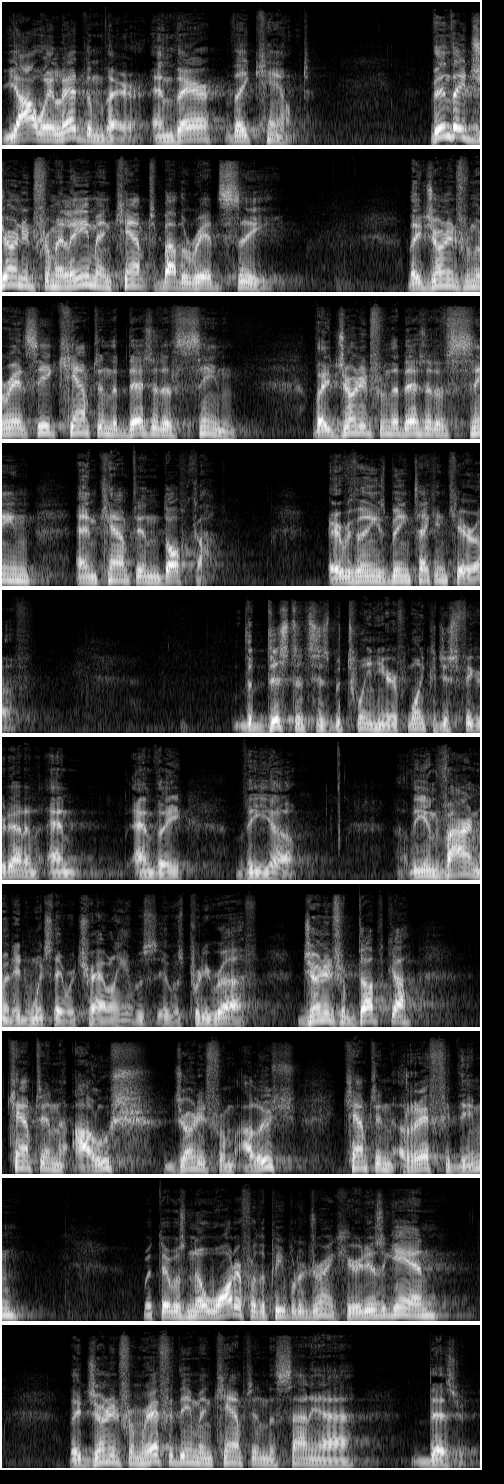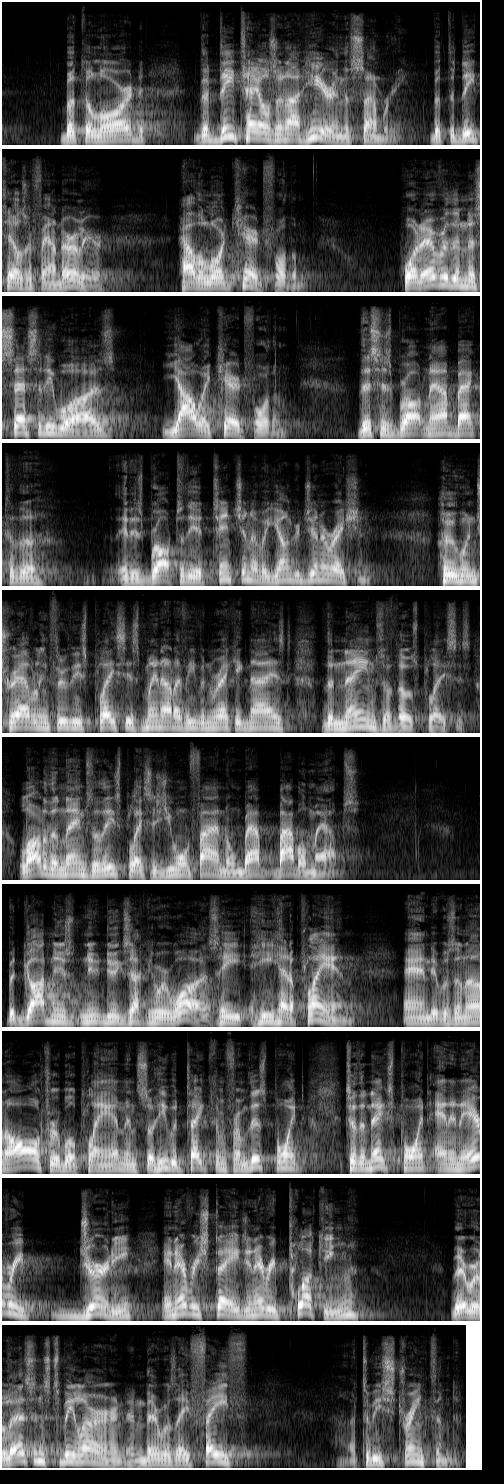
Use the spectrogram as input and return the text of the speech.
Yahweh led them there, and there they camped. Then they journeyed from Elim and camped by the Red Sea. They journeyed from the Red Sea, camped in the desert of Sin. They journeyed from the desert of Sin and camped in Dophkah. Everything is being taken care of. The distances between here, if one could just figure it out, and, and, and the, the, uh, the environment in which they were traveling, it was, it was pretty rough. Journeyed from Dophkah, camped in Alush, journeyed from Alush, camped in Rephidim, but there was no water for the people to drink. Here it is again. They journeyed from Rephidim and camped in the Sinai desert. But the Lord, the details are not here in the summary, but the details are found earlier how the Lord cared for them. Whatever the necessity was, Yahweh cared for them. This is brought now back to the, it is brought to the attention of a younger generation who, when traveling through these places, may not have even recognized the names of those places. A lot of the names of these places you won't find on Bible maps. But God knew, knew, knew exactly where it was. He, he had a plan, and it was an unalterable plan. And so He would take them from this point to the next point, and in every journey, in every stage, in every plucking, there were lessons to be learned, and there was a faith uh, to be strengthened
